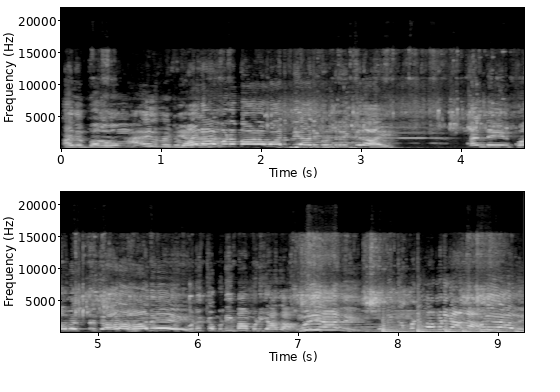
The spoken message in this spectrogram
அது போகவும் ஏழாகுடமான வார்த்தை ஆடிக்கொண்டிருக்கிறாய். அன்னையின் கோபத்திற்கு ஆளாகாதே. கொடுக்க முடியுமா முடியாதா? முடியாது. கொடுக்க முடியுமா முடியாதா? முடியாது.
